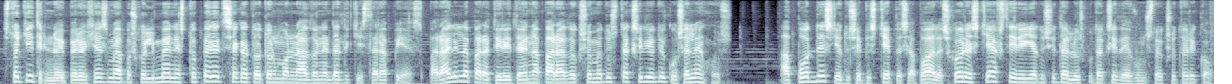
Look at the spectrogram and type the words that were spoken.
Στο κίτρινο, οι περιοχές με αποσχολημένες το 5% των μονάδων εντατικής θεραπείας. Παράλληλα, παρατηρείται ένα παράδοξο με τους ταξιδιωτικούς ελέγχους. απόντες για τους επισκέπτες από άλλες χώρες και αυστηροί για τους Ιταλούς που ταξιδεύουν στο εξωτερικό.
